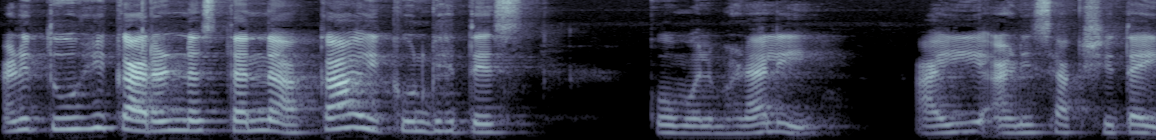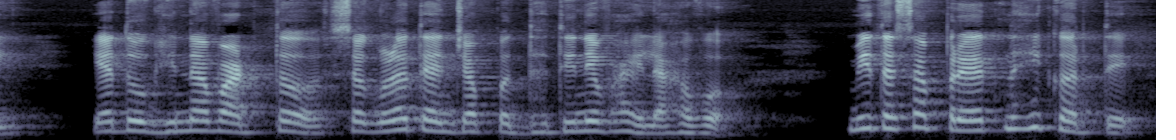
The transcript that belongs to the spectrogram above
आणि तूही कारण नसताना का ऐकून घेतेस? कोमल म्हणाली आई आणि साक्षीताई या दोघींना वाटतं सगळं त्यांच्या पद्धतीने व्हायला हवं. मी तसा प्रयत्नही करते.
